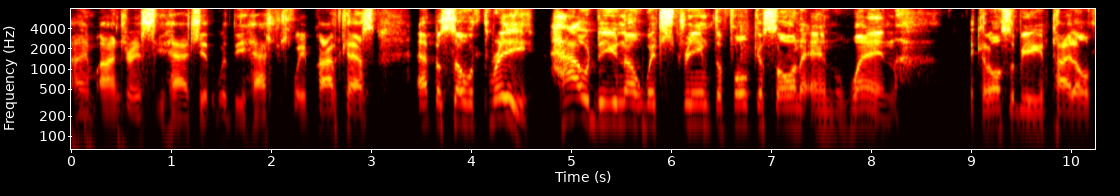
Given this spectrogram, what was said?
I am Andre C. Hatchett with the Hatchett's Way podcast, episode three. How do you know which stream to focus on and when? It could also be entitled,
